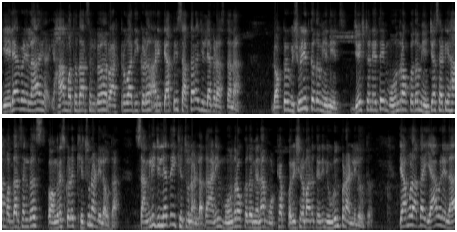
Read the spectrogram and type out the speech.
गेल्या वेळेला हा मतदारसंघ राष्ट्रवादीकडं आणि त्यातही सातारा जिल्ह्याकडे असताना डॉक्टर विश्वजित कदम यांनीच ज्येष्ठ नेते मोहनराव कदम यांच्यासाठी हा मतदारसंघ काँग्रेसकडे खेचून आणलेला होता. सांगली जिल्ह्यातही खेचून आणला होता आणि मोहनराव कदम यांना मोठ्या परिश्रमानं त्यांनी निवडून पण आणलेलं होतं. त्यामुळे आता यावेळेला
